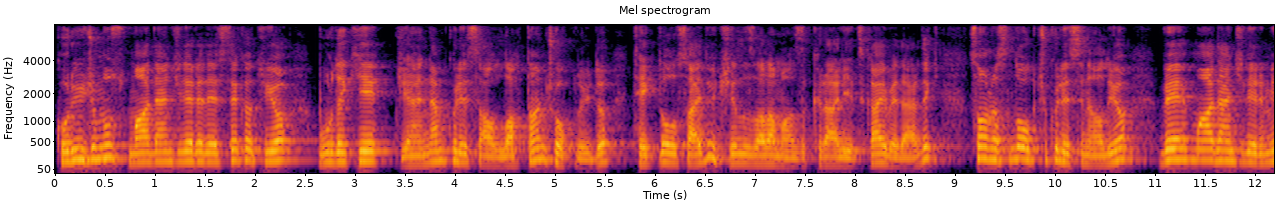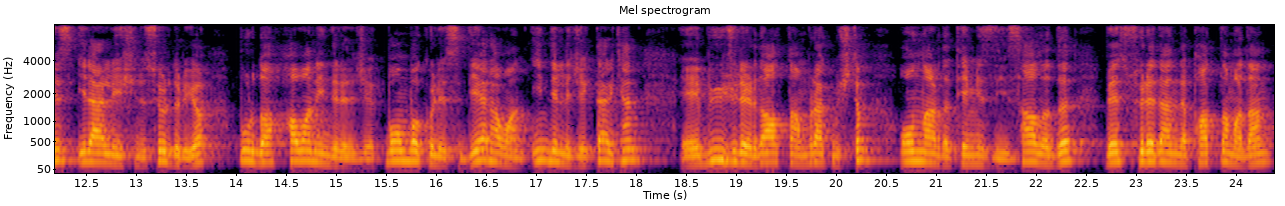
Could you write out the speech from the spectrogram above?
Koruyucumuz madencilere destek atıyor. Buradaki cehennem kulesi Allah'tan çokluydu. Tekli olsaydı 3 yıldız alamazdık. Kraliyeti kaybederdik. Sonrasında okçu kulesini alıyor ve madencilerimiz ilerleyişini sürdürüyor. Burada havan indirilecek, bomba kulesi, diğer havan indirilecek derken e, büyücüleri de alttan bırakmıştım. Onlar da temizliği sağladı ve süreden de patlamadan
